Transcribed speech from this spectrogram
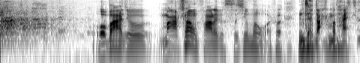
我爸就马上发了个私信问我说：“你在打什么胎？”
